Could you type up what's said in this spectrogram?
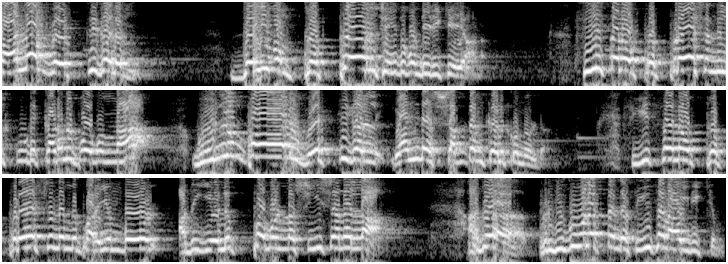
പല വ്യക്തികളും ദൈവം പ്രിപ്പയർ ചെയ്തുകൊണ്ടിരിക്കുകയാണ്. സീസൺ ഓഫ് പ്രിപ്പറേഷനിൽ കൂടി കടന്നു പോകുന്ന ഒരുപാട് വ്യക്തികൾ എന്റെ ശബ്ദം കേൾക്കുന്നുണ്ട്. സീസൺ ഓഫ് പ്രിപ്പറേഷൻ എന്ന് പറയുമ്പോൾ അത് എളുപ്പമുള്ള സീസണല്ല അത് പ്രതികൂലത്തിന്റെ സീസൺ ആയിരിക്കും.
